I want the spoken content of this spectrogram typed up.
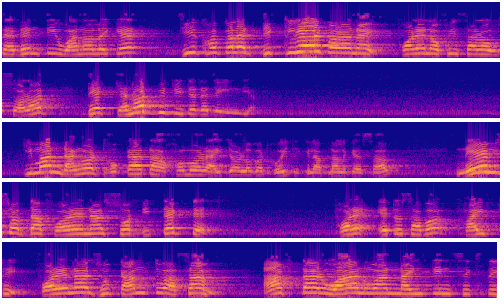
ছেভেণ্টি ওৱানলৈকে যিসকলে ডিক্লেয়াৰ কৰা নাই ফৰেন অফিচাৰৰ ওচৰত they cannot be treated as a Indian কিমান ডাঙৰ ঢোকা এটা অসমৰ ৰাইজৰ লগত হৈ থাকিলে আপোনালোকে চাওক names of the foreigners so' detected ফৰে এইটো চাব five three foreigners who came to Assam After one one nineteen sixty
